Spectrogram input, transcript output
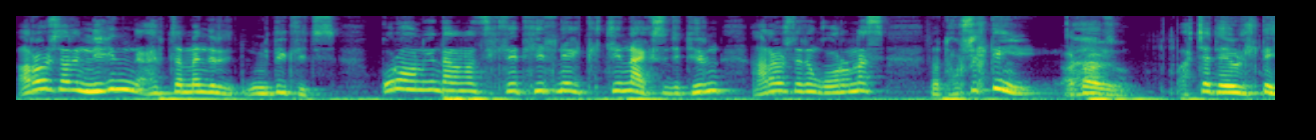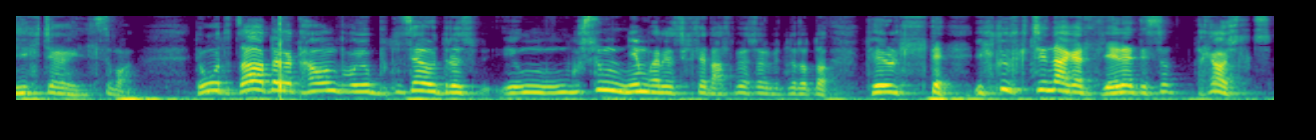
12 сарын 1-ний хавцаа манер мэдээлэл хийжсэн. 3 хоногийн дараанаас эхлээд хил нэгдэж байна гэсэн чинь тэр нь 12 сарын 3-наас туршилтын одоо ачаа тээвэрлэлтэй хийх гэж байгааг хэлсэн байна. Тэгмүүд за одоо ингээд 5-нд буюу бүтэн сайн өдрөөс өнгөрсөн нэм гарагаас эхлээд албан ёсоор бид нар одоо тээвэрлэлтэй эхлүүлэх гэж байна гэж яриад исэн. Дахиад ошлцсон.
